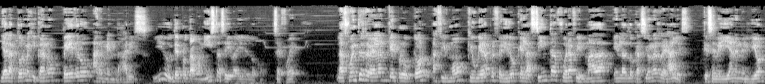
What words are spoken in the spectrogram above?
y al actor mexicano Pedro Armendáriz. Y de protagonista se iba a ir el loco. se fue. Las fuentes revelan que el productor afirmó que hubiera preferido que la cinta fuera filmada en las locaciones reales que se veían en el guion.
